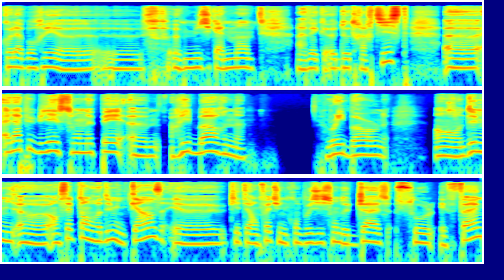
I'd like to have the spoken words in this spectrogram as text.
collaboré euh, euh, musicalement avec d'autres artistes. Elle a publié son EP Reborn, Reborn en, 2000 euh, en septembre 2015, euh, qui était en fait une composition de jazz, soul et funk.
